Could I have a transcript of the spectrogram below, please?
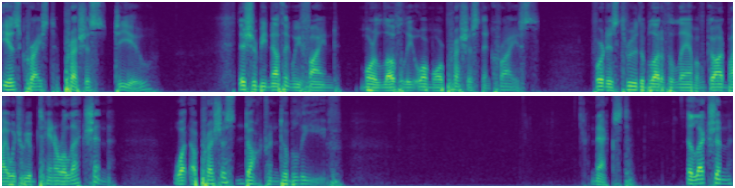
Is Christ precious to you? There should be nothing we find more lovely or more precious than Christ. For it is through the blood of the Lamb of God by which we obtain our election. What a precious doctrine to believe. Next, election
